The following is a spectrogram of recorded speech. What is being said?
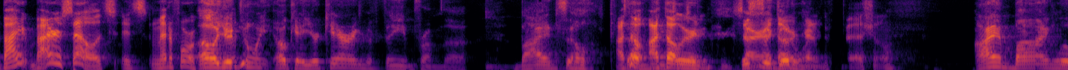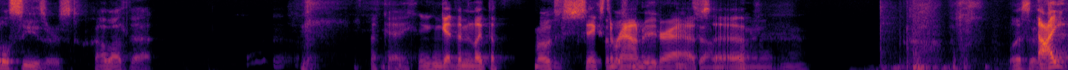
buy buy or sell. It's it's metaphorical. Oh, you you're know? doing okay. You're carrying the theme from the buy and sell. I thought I thought we were. chain. Sorry, is I a good we one. kind of professional. I am buying Little Caesars. How about that? Okay, you can get them in like the Most sixth the most round of mid drafts. pizza So. Listen, I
